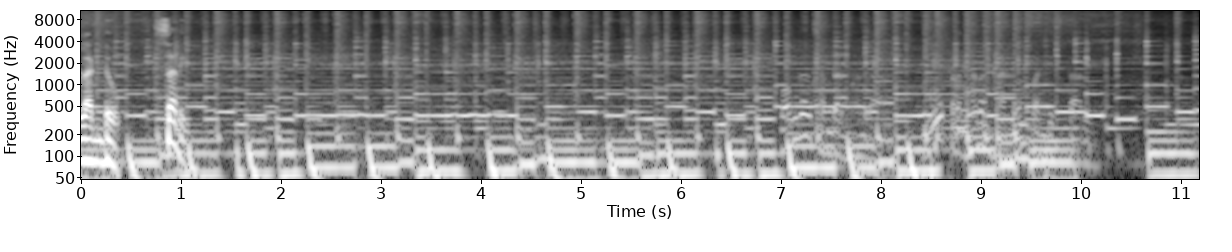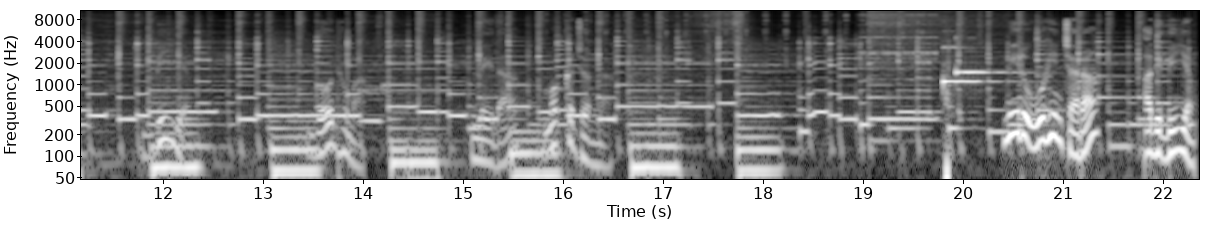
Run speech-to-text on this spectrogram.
లడ్డు. సరి. పొంగల్ సందర్భంగా ఏ ప్రధాన పండిస్తారు? బియ్యం గోధుమ లేదా మొక్కజొన్న. మీరు ఊహించారా? అది బియ్యం.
